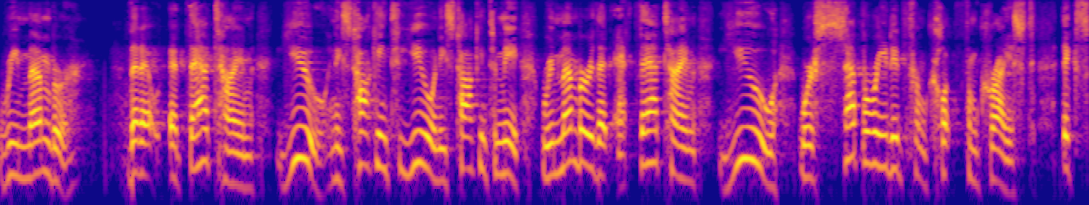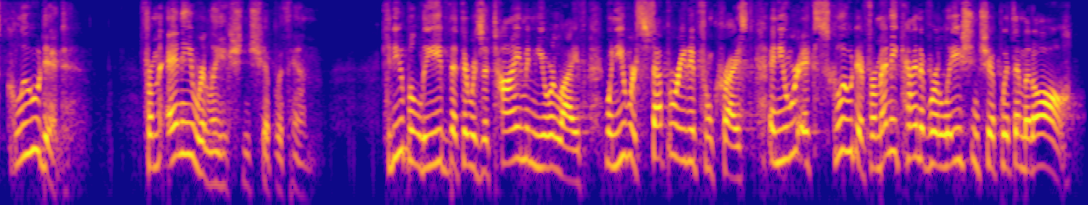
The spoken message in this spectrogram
remember that at, at, that time you, and he's talking to you and he's talking to me, remember that at that time you were separated from, from Christ, excluded from any relationship with him. Can you believe that there was a time in your life when you were separated from Christ and you were excluded from any kind of relationship with him at all?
